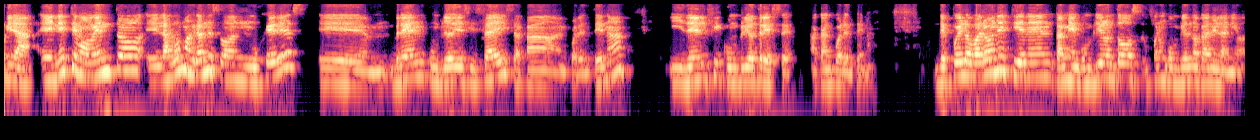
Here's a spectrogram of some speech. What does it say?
Mira, en este momento eh, las dos más grandes son mujeres. Bren cumplió 16 acá en cuarentena y Delphi cumplió 13 acá en cuarentena. Después los varones tienen, también cumplieron todos, fueron cumpliendo acá en el año.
